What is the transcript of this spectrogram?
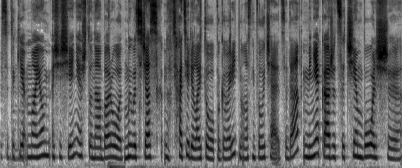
Все-таки мое ощущение, что наоборот, мы вот сейчас ну, хотели лайтово поговорить, но у нас не получается, да? Мне кажется, чем больше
